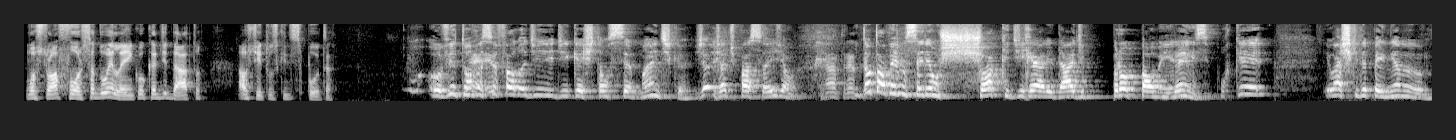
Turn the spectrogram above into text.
mostrou a força do elenco candidato aos títulos que disputa. Ô, Vitor, é, você eu... falou de, de questão semântica. Já, já te passo aí, João. Não, então talvez não seria um choque de realidade pro palmeirense, porque eu acho que dependendo.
